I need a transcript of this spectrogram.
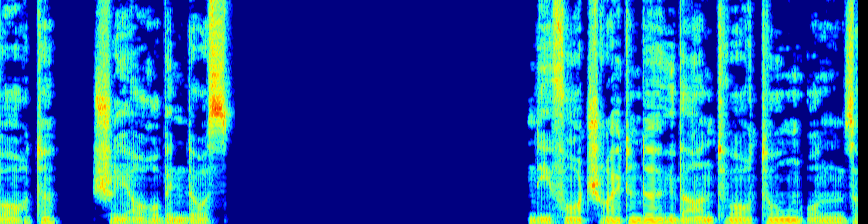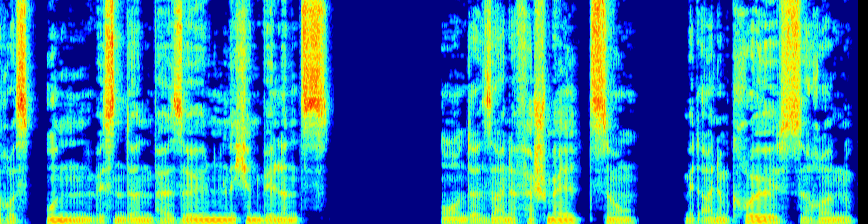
Worte Sri Aurobindos. Die fortschreitende Überantwortung unseres unwissenden persönlichen Willens und seine Verschmelzung mit einem größeren,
